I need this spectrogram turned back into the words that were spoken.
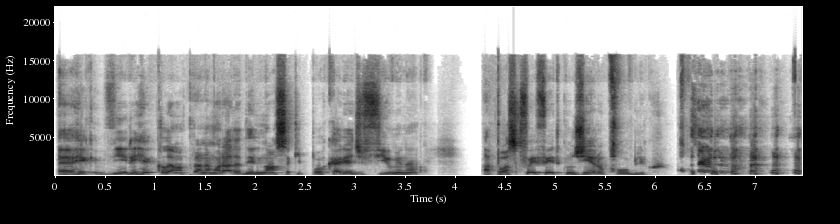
é, vira e reclama para a namorada dele: Nossa, que porcaria de filme, né? Aposto que foi feito com dinheiro público.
